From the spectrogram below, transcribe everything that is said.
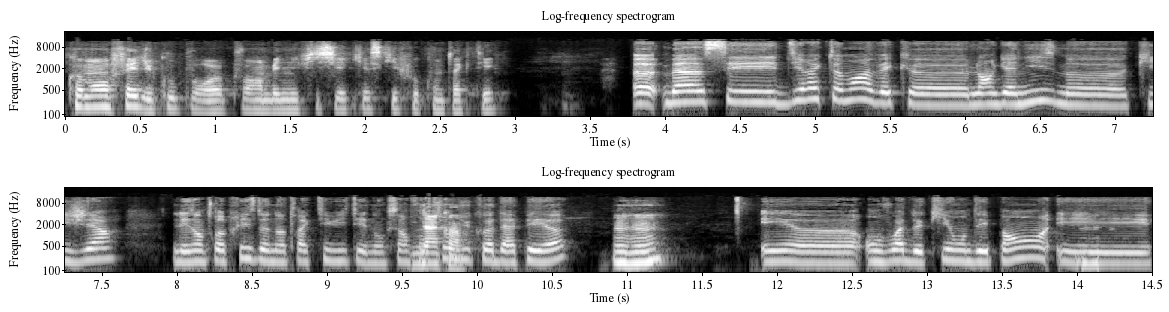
comment on fait du coup pour, pour en bénéficier? Qu'est-ce qu'il faut contacter? Euh, ben, C'est directement avec euh, l'organisme euh, qui gère les entreprises de notre activité. Donc, c'est en fonction du code APE. Mmh et on voit de qui on dépend. Et mmh.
